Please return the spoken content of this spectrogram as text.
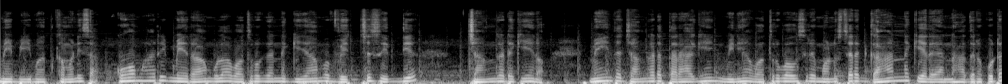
මේ බීමත්කම නිසා. කොහොමහරි මේ රාමුලා වතුර ගන්න ගියාම වෙච්ච සිද්ධිය ජංගට කියනවා. මේහින්ද ජංගට තරහගෙන් මිනිහ වතුර බෞසරේ මනුස්සර ගහන්න කියලා යන්න හදනකොට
